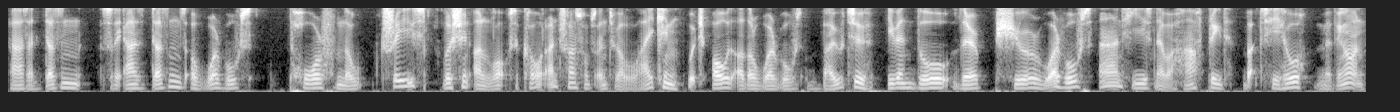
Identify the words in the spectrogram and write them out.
as a dozen sorry, as dozens of werewolves pour from the trees. Lucian unlocks the collar and transforms into a lycan, which all the other werewolves bow to, even though they're pure werewolves and he is now a half breed. But hey ho, moving on.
